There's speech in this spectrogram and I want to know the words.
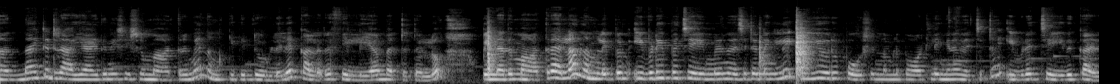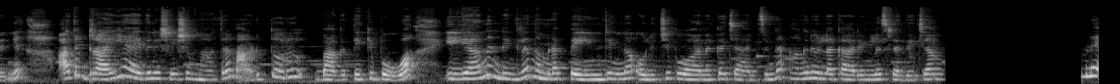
നന്നായിട്ട് ഡ്രൈ ആയതിന് ശേഷം മാത്രമേ നമുക്ക് ഇതിന്റെ ഉള്ളിൽ കളർ ഫില്ല് ചെയ്യാൻ പറ്റത്തുള്ളൂ. പിന്നെ അത് മാത്രമല്ല നമ്മളിപ്പം ഇവിടെ ഇപ്പം ചെയ്യുമ്പോഴെന്ന് വെച്ചിട്ടുണ്ടെങ്കിൽ ഈ ഒരു പോർഷൻ നമ്മൾ ബോട്ടിൽ ഇങ്ങനെ വെച്ചിട്ട് ഇവിടെ ചെയ്ത് കഴിഞ്ഞ് അത് ഡ്രൈ ആയതിനു ശേഷം മാത്രം അടുത്തൊരു ഭാഗത്തേക്ക് പോവുക. ഇല്ലയെന്നുണ്ടെങ്കിൽ നമ്മുടെ പെയിന്റ് ഇങ്ങനെ ഒലിച്ചു പോകാനൊക്കെ ചാൻസ് ഉണ്ട്. അങ്ങനെയുള്ള കാര്യങ്ങൾ ശ്രദ്ധിച്ചാൽ നമ്മൾ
